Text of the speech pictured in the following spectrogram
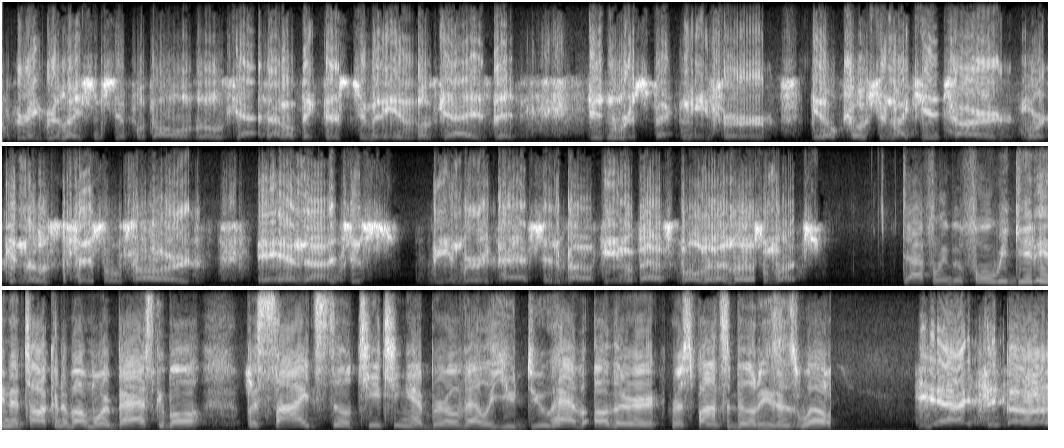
have a great relationship with all of those guys. I don't think there's too many of those guys that didn't respect me for you know, coaching my kids hard, working those officials hard, and uh, just being very passionate about the game of basketball that I love so much. Definitely. Before we get into talking about more basketball, besides still teaching at Bureau Valley, you do have other responsibilities as well. Yeah, I think, uh,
